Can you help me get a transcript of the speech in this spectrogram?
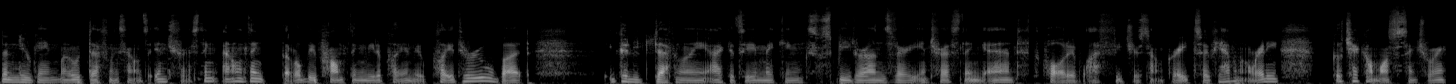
the new game mode definitely sounds interesting. I don't think that'll be prompting me to play a new playthrough, but it could definitely, I could see making some speed runs very interesting, and the quality of life features sound great. So if you haven't already, go check out Monster Sanctuary.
